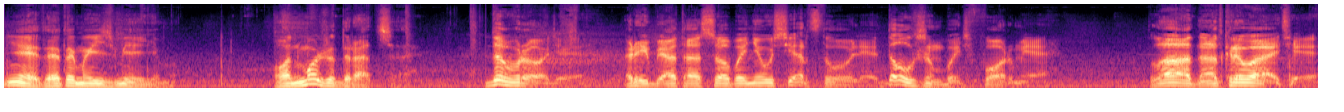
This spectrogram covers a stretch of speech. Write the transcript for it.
Нет, это мы изменим. Он может драться? Да вроде. Ребята особо не усердствовали. Должен быть в форме. Ладно, открывайте.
